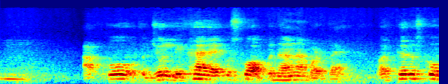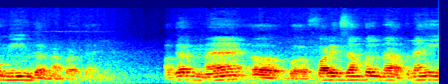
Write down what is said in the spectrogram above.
हम्म, आपको जो लिखा है उसको अपनाना पड़ता है और फिर उसको मीन करना पड़ता है। अगर मैं फॉर एग्जांपल मैं अपना ही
